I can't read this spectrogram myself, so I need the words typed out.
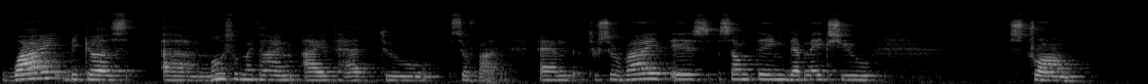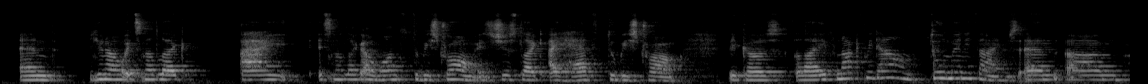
Why? Because uh, most of my time I've had to survive and to survive is something that makes you strong. And you know it's not like I it's not like I wanted to be strong. It's just like I had to be strong because life knocked me down too many times. And um,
